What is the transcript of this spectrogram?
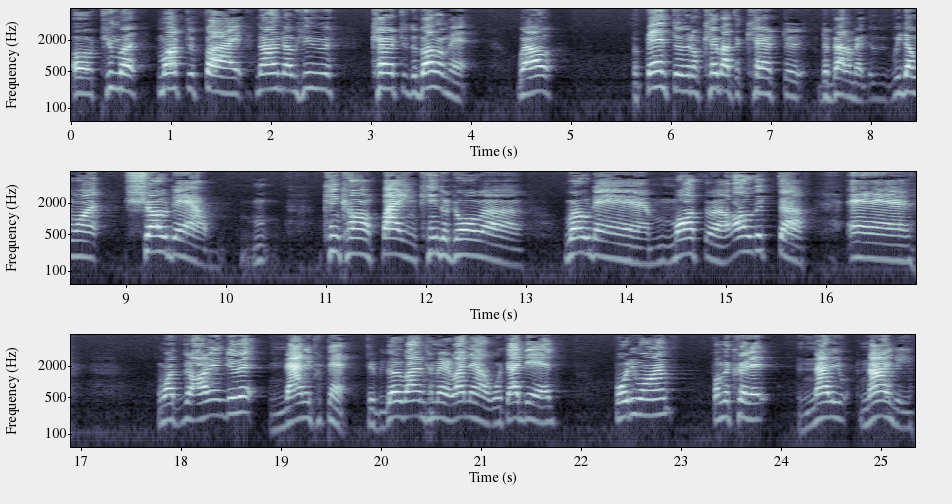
oh, too much monster fight, not enough human character development. Well, the fan service don't care about the character development. We don't want showdown, King Kong fighting, King Ghidorah, Rodan, Mothra, all this stuff. And what did the audience give it? 90%. So if you go to Rotten Tomatoes right now, which I did, 41 from the critic, 90, 90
